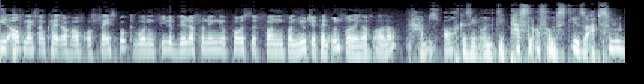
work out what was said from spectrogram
viel Aufmerksamkeit auch auf, auf Facebook, wurden viele Bilder von denen gepostet, von, von New Japan und von Ring of Honor. Habe ich auch gesehen und die passen auch vom Stil so absolut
